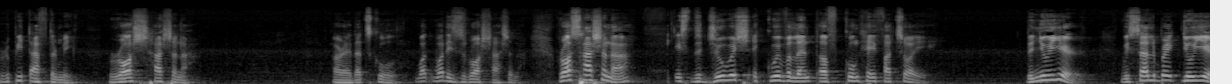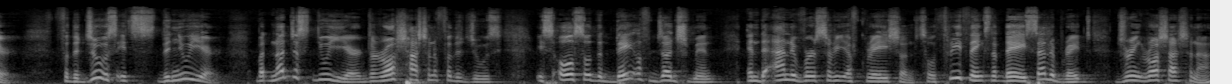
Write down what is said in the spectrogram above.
Repeat after me Rosh Hashanah. All right, that's cool. What, what is Rosh Hashanah? Rosh Hashanah is the Jewish equivalent of Kung Hei Choi, the New Year. We celebrate New Year. For the Jews, it's the New Year. But not just New Year, the Rosh Hashanah for the Jews is also the Day of Judgment and the anniversary of creation. So, three things that they celebrate during Rosh Hashanah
